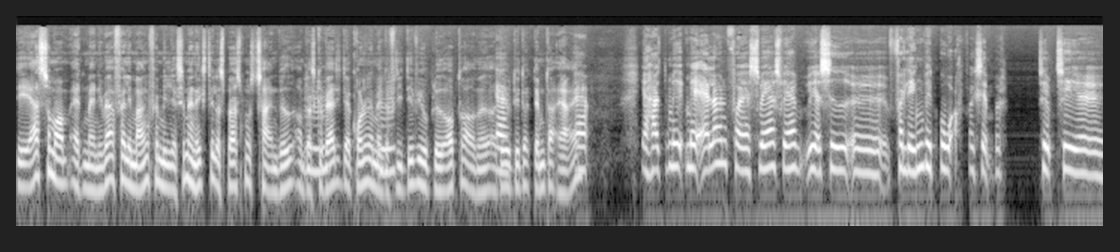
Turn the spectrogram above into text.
det er som om, at man i hvert fald i mange familier simpelthen ikke stiller spørgsmålstegn ved, om der skal være de der grundelementer, mm. fordi det er vi jo blevet opdraget med, og Mhm. Ja. det er jo det, der, dem, der er. Ikke? ja. Jeg har med, med alderen får jeg sværere og sværere ved at sidde øh, for længe ved et bord, for eksempel, til, til øh,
